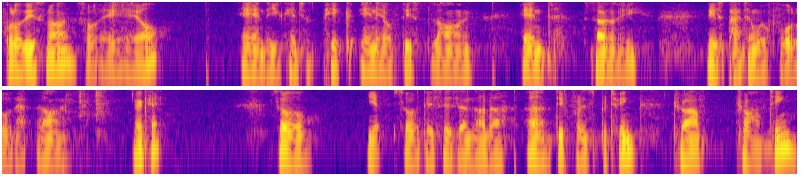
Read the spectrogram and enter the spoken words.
follow this line so AL and you can just pick any of this line and suddenly this pattern will follow that line. Okay? So yeah so this is another uh, difference between draft drafting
